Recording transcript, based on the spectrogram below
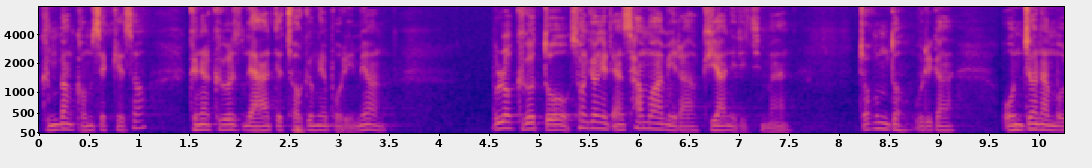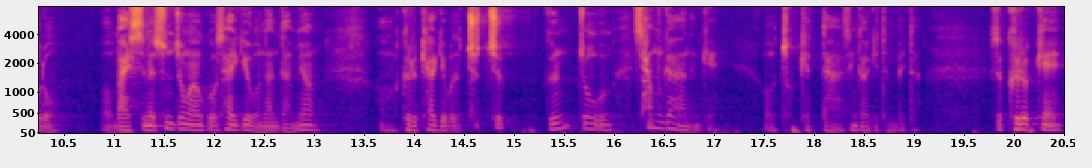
금방 검색해서 그냥 그걸 나한테 적용해 버리면 물론 그것도 성경에 대한 사모함이라 귀한 일이지만 조금 더 우리가 온전함으로 어, 말씀에 순종하고 살기 원한다면 어, 그렇게 하기보다 추측 은 조금 삼가하는 게 어, 좋겠다 생각이 듭니다. 그래서 그렇게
